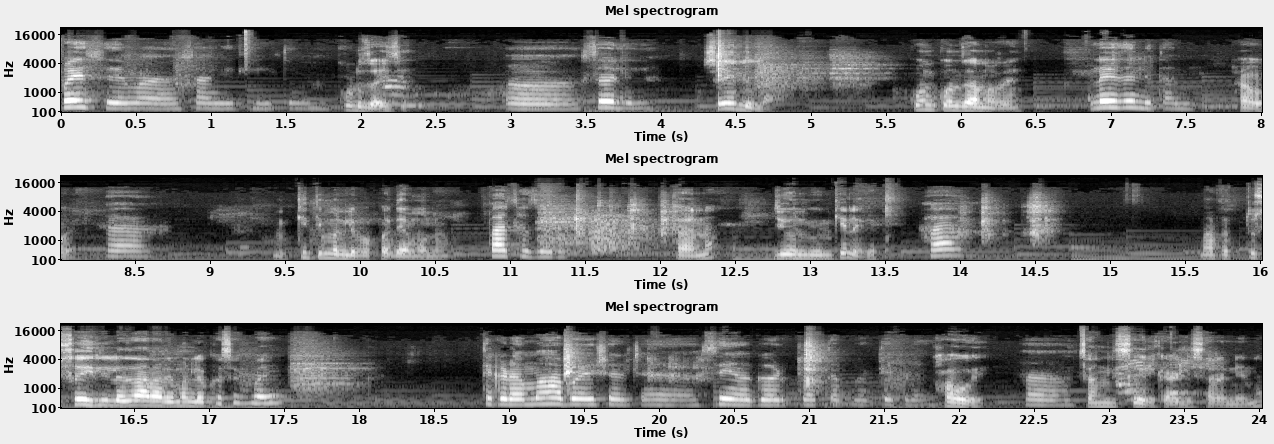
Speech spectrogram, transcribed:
पैसे मा- सांगितले तुम्हाला कुठं जायचे? अं, सहलीला. शैलीला कोण कोण जाणार आहे? लय जणीत आम्ही. हा. हा. मग किती म्हणले पप्पा द्या म्हणून? पाच हजार. रुपये. हा ना? जेवण बिवण केलं का? हा. मग आता तू सहलीला जाणार आहे म्हणलं कसं बाय तिकडं महाबळेश्वरच्या सिंहगड प्रताप तिकडं. हा होय. हा. चांगली सहल काढली सरांनी ना?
